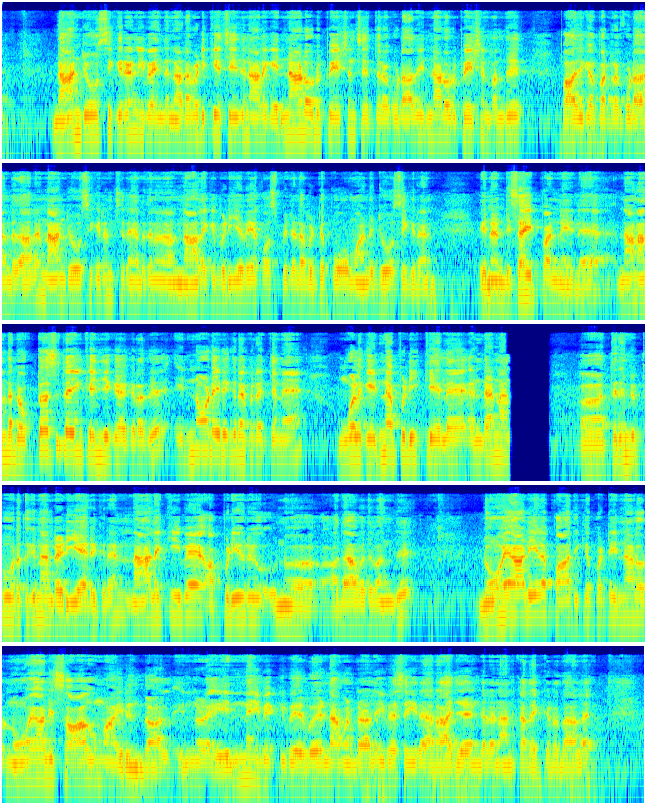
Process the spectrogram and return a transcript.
நான் யோசிக்கிறேன் இவன் இந்த நடவடிக்கையை செய்து நாளைக்கு என்னால் ஒரு பேஷண்ட் செத்துடக்கூடாது என்னால் ஒரு பேஷண்ட் வந்து பாதிக்கப்படக்கூடாதுன்றதால நான் யோசிக்கிறேன் சில நேரத்தில் நான் நாளைக்கு விடியவே ஹாஸ்பிட்டலை விட்டு போவோமான்னு யோசிக்கிறேன் என்னன்னு டிசைட் பண்ணையில் நான் அந்த டாக்டர்ஸ்கிட்டையும் கெஞ்சி கேட்கறது என்னோட இருக்கிற பிரச்சனை உங்களுக்கு என்ன பிடிக்கல? என்றால் நான் திரும்பி போகிறதுக்கு நான் ரெடியாக இருக்கிறேன். நாளைக்கு இவ அப்படி ஒரு அதாவது வந்து நோயாளியில் பாதிக்கப்பட்டு என்னால் ஒரு நோயாளி சாகுமா இருந்தால் என்னோட என்ன இவைக்கு வே- வேண்டாம் என்றாலும் இவ செய்கிற அராஜகங்களை நான் கதைக்கிறதால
